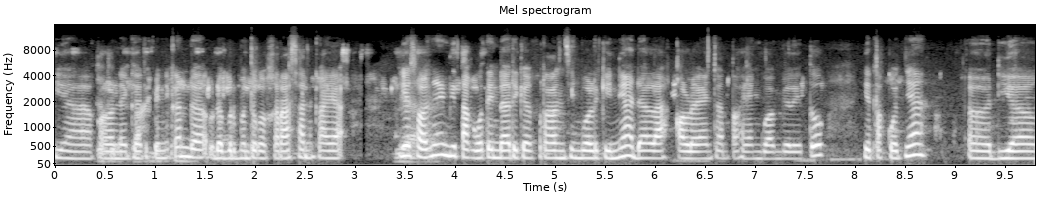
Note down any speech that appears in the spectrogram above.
ya kalau Jadi, negatif tadi- ini kan udah udah berbentuk kekerasan kayak Ya, ya soalnya yang ditakutin dari kekerasan simbolik ini adalah kalau yang contoh yang gue ambil itu ya takutnya eh, dia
